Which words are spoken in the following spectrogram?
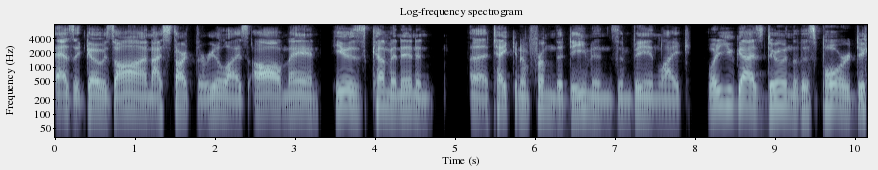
as it goes on, I start to realize, oh man, he was coming in and uh, taking him from the demons and being like, what are you guys doing to this poor dude?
